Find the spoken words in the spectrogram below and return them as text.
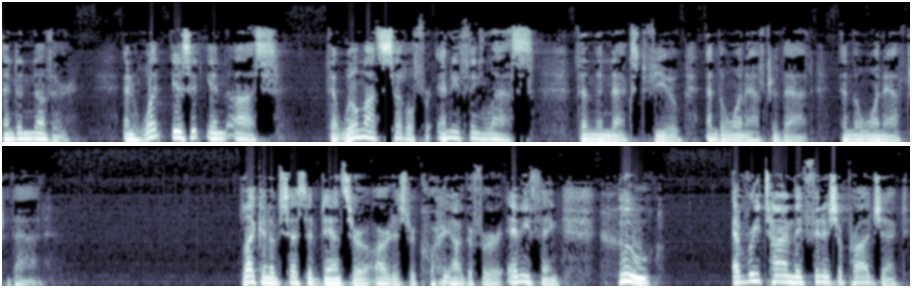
and another. And what is it in us that will not settle for anything less than the next view and the one after that and the one after that? Like an obsessive dancer or artist or choreographer or anything who every time they finish a project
